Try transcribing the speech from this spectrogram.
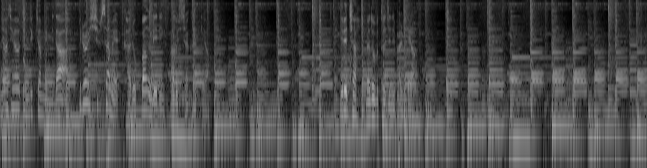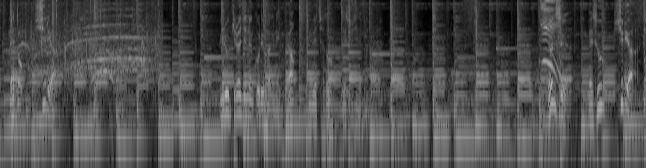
안녕하세요. 김직점입니다. 1월 13일 가족방 리딩 바로 시작할게요. 1회차 매도부터 진입할게요. 매도 시련 위로 길어지는 꼴이 확인했고요. 2회차도 매수 진입합니다. 연승 매수 시련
